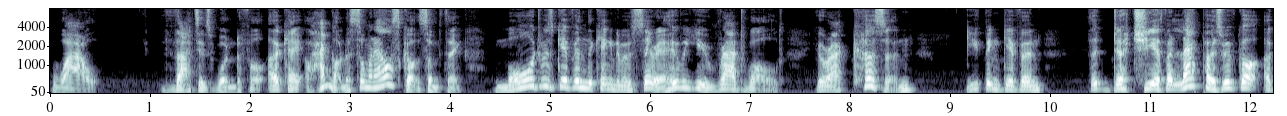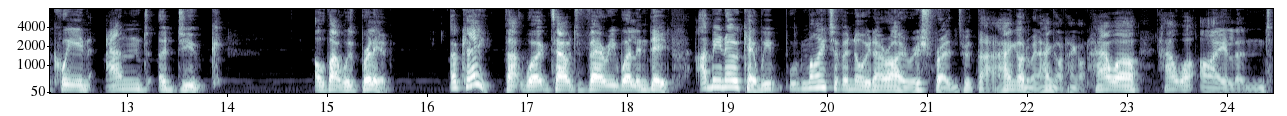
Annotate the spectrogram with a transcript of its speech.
Wow. That is wonderful. Okay, oh, hang on, has someone else got something? Maud was given the Kingdom of Syria. Who are you? Radwald. You're our cousin. You've been given the Duchy of Aleppo. So we've got a queen and a duke. Oh, that was brilliant. Okay, that worked out very well indeed. I mean, okay, we, we might have annoyed our Irish friends with that. Hang on a minute, hang on, hang on. How are how are Ireland?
